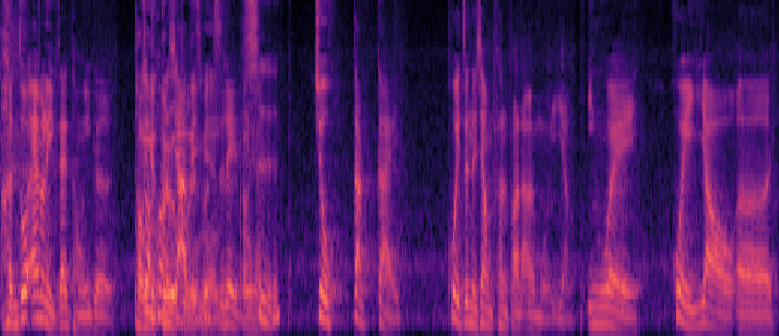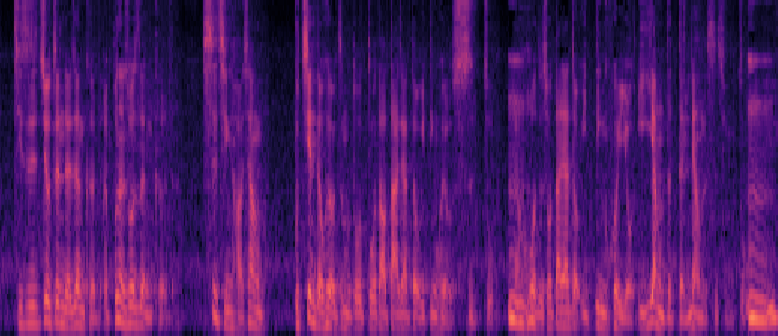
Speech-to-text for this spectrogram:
很多 Emily 在同一个状况下的什么之类的，是就大概会真的像 Plan Prada 恶魔一样，因为会要呃，其实就真的认可的，呃，不能说认可的事情，好像不见得会有这么多多到大家都一定会有事做，然后或者说大家都一定会有一样的等量的事情做，嗯，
